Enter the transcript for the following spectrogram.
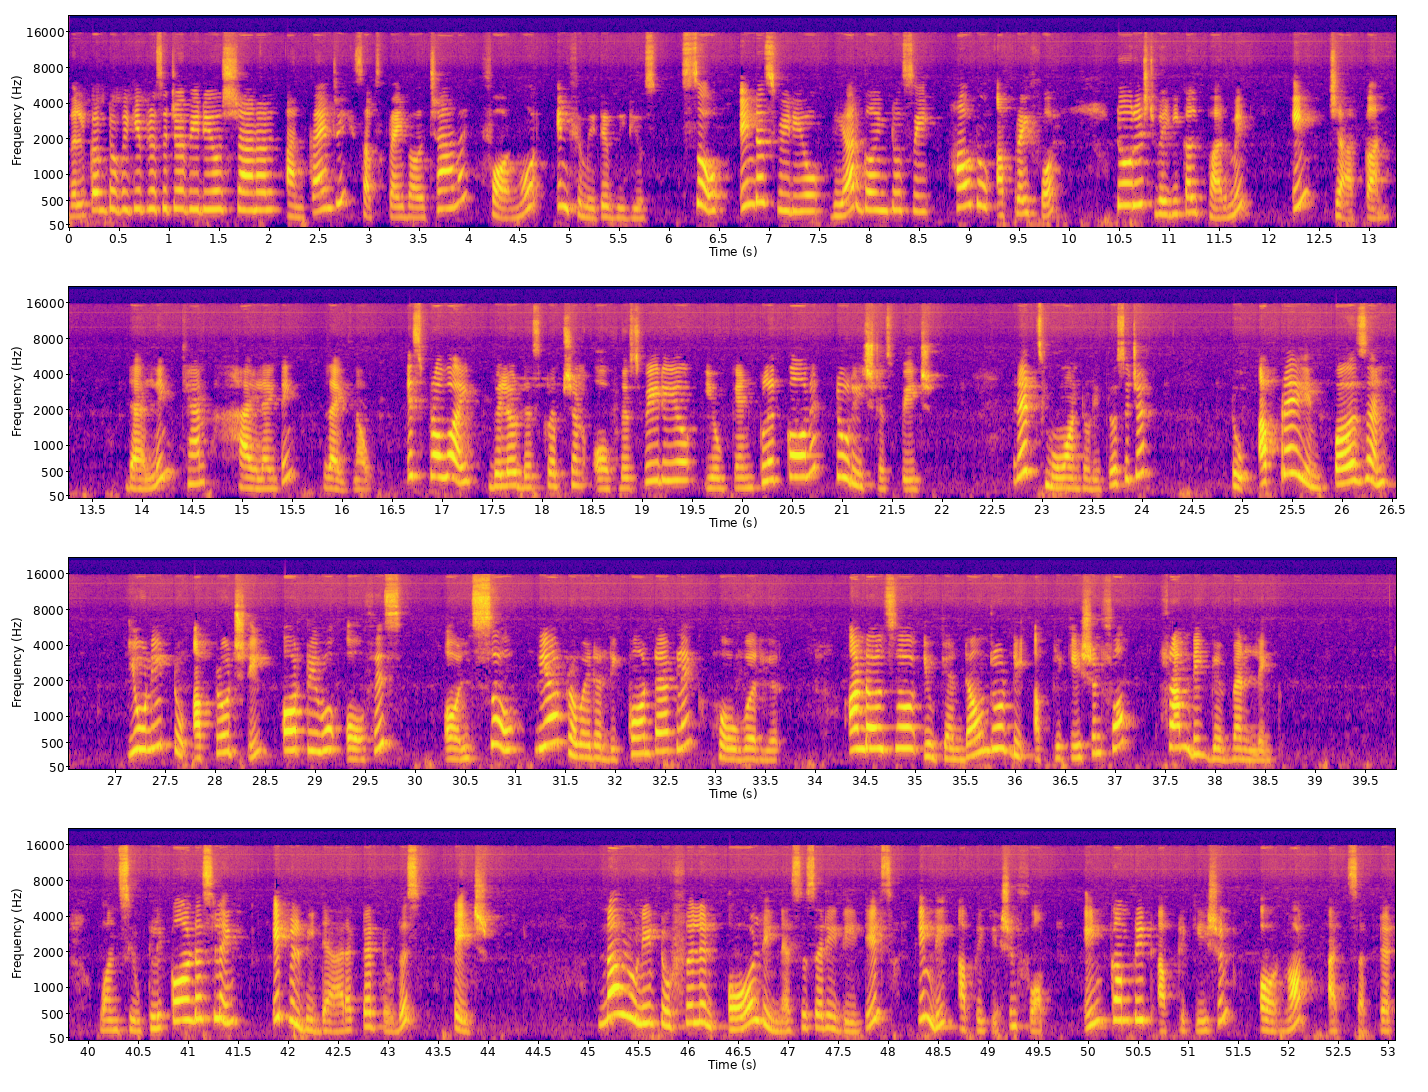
Welcome to Wiki Procedure Videos channel and kindly subscribe our channel for more informative videos. So, in this video, we are going to see how to apply for tourist vehicle permit in Jharkhand. The link I'm highlighting right now is provided below description of this video. You can click on it to reach this page. Let's move on to the procedure. To apply in person, you need to approach the RTO office. Also, we are provided the contact link over here. And also, you can download the application form from the given link. Once you click on this link, it will be directed to this page. Now you need to fill in all the necessary details in the application form. Incomplete application or not accepted.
